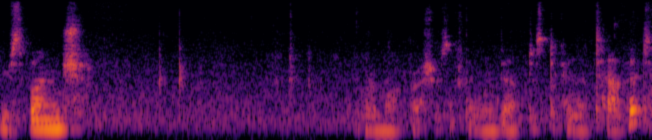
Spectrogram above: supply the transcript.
your sponge or a mop brush or something like that, just to kind of tap it.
